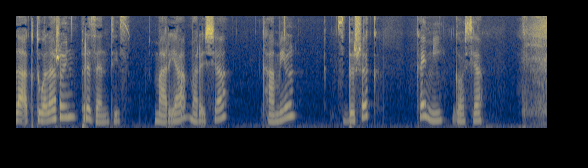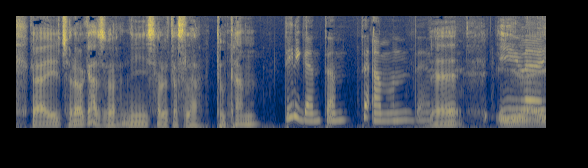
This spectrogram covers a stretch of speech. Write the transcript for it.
La aktualaĵojn prezentis Maria, Marysia, Kamil, Zbyszek kaj mi, Gosia. Kaj ĉe la okazo ni salutas la tutan dirigentan teamon de, de Ilei.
